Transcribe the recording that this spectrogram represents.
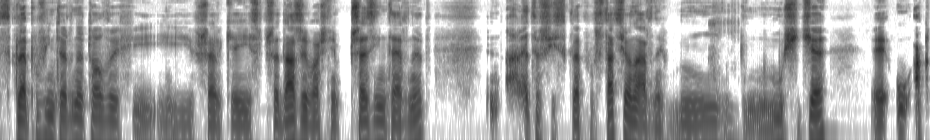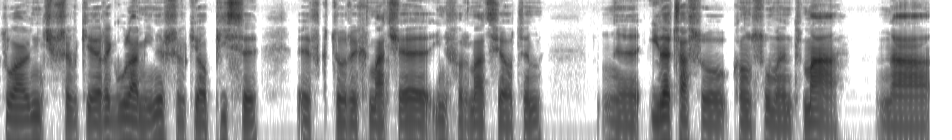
sklepów internetowych i, i wszelkiej sprzedaży właśnie przez internet, ale też i sklepów stacjonarnych. Musicie Y, uaktualnić wszelkie regulaminy, wszelkie opisy, y, w których macie informacje o tym, ile czasu konsument ma na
